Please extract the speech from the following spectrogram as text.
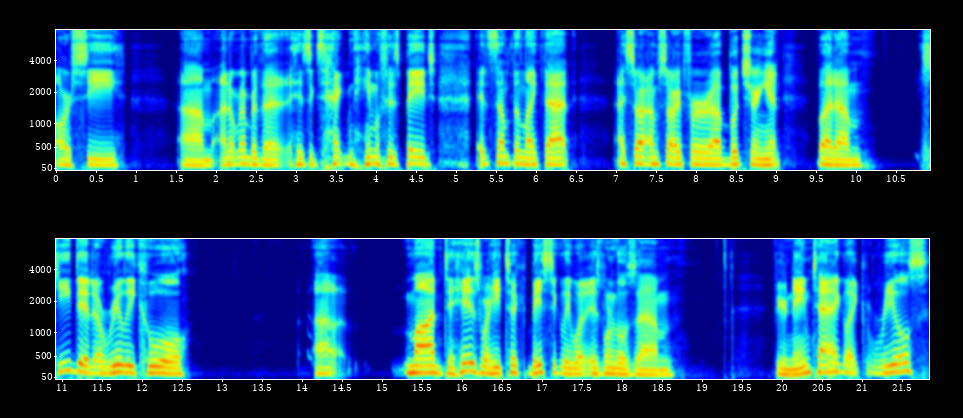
RC um, I don't remember the his exact name of his page. It's something like that. I sorry, I'm sorry for uh, butchering it, but um, he did a really cool uh, mod to his where he took basically what is one of those um, for your name tag like reels.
